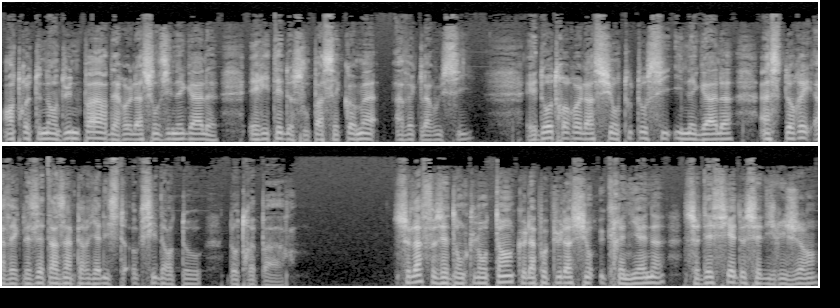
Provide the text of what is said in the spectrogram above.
entretenant d'une part des relations inégales héritées de son passé commun avec la Russie, et d'autres relations tout aussi inégales instaurées avec les États impérialistes occidentaux d'autre part. Cela faisait donc longtemps que la population ukrainienne se défiait de ses dirigeants,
